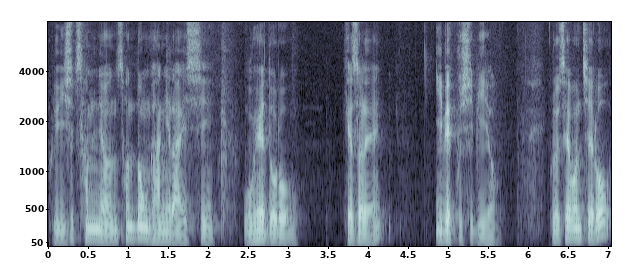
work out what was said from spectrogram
그리고 23년 선동 강일 IC 우회도로 개설에 292억, 그리고 세 번째로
